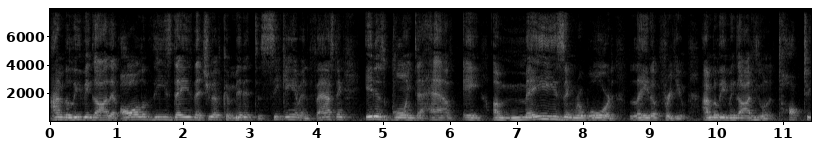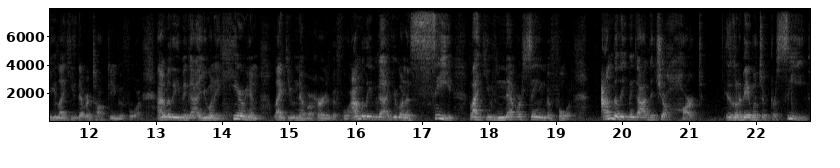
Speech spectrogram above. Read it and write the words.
I'm believing God that all of these days that you have committed to seeking Him and fasting, it is going to have a amazing reward laid up for you. I'm believing God He's going to talk to you like He's never talked to you before. I'm believing God you're going to hear Him like you've never heard Him before. I'm believing God you're going to see like you've never seen before. I'm believing God that your heart is going to be able to perceive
